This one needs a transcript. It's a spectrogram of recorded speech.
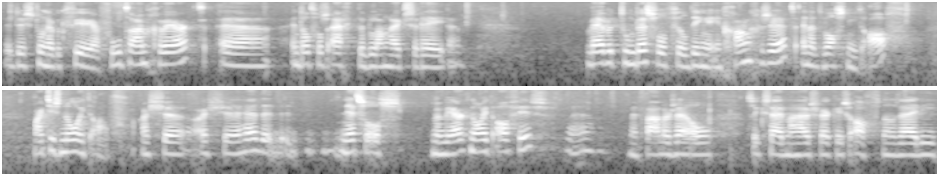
Dus toen heb ik vier jaar fulltime gewerkt. Uh, en dat was eigenlijk de belangrijkste reden. We hebben toen best wel veel dingen in gang gezet. En het was niet af. Maar het is nooit af. Als je, als je, hè, net zoals mijn werk nooit af is. Hè. Mijn vader zei al, als ik zei mijn huiswerk is af, dan zei hij...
